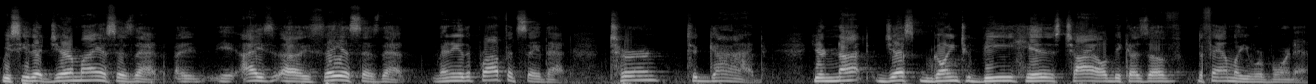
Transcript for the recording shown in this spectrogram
We see that Jeremiah says that, Isaiah says that, many of the prophets say that. Turn to God. You're not just going to be his child because of the family you were born in.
